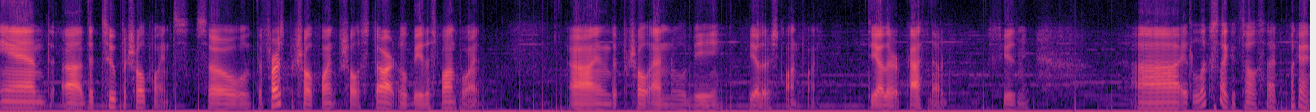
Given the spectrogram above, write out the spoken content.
and uh, the two patrol points. So the first patrol point, patrol start, will be the spawn point. Uh, and the patrol end will be the other spawn point. The other path node. Excuse me. Uh, it looks like it's all set. Okay.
